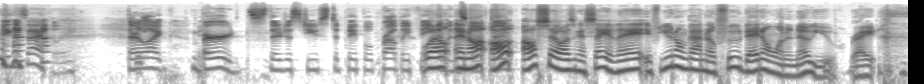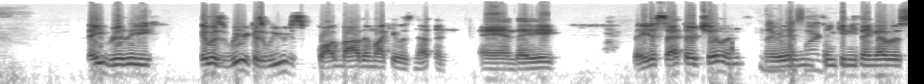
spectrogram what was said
exactly. They're like birds. They're just used to people probably feeding well, them and al- stuff, too. al- also I was gonna say if they if you don't got no food, they don't want to know you, right? They really. It was weird because we were just walked by them like it was nothing, and they they just sat there chilling. They They, didn't like, think anything of us.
